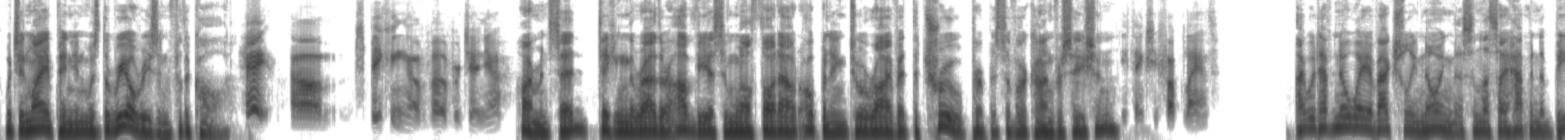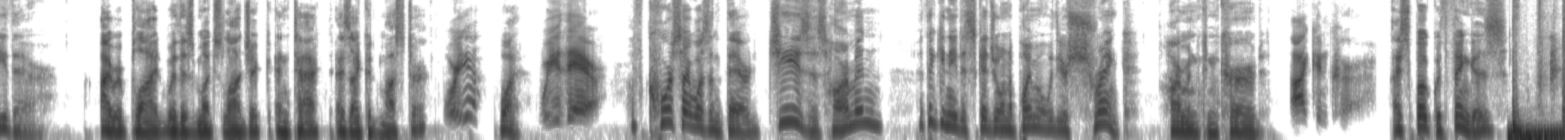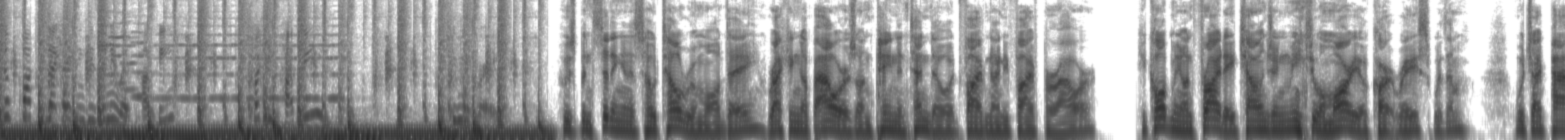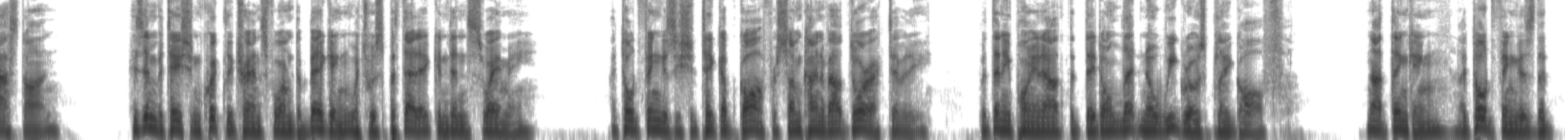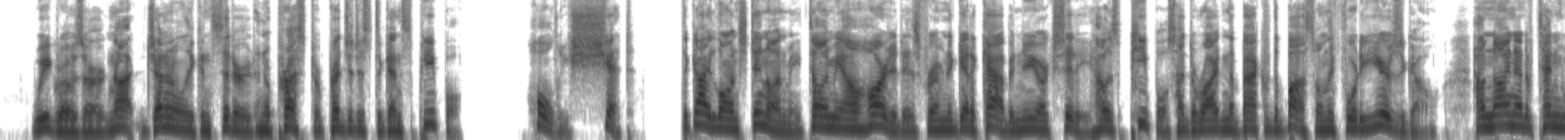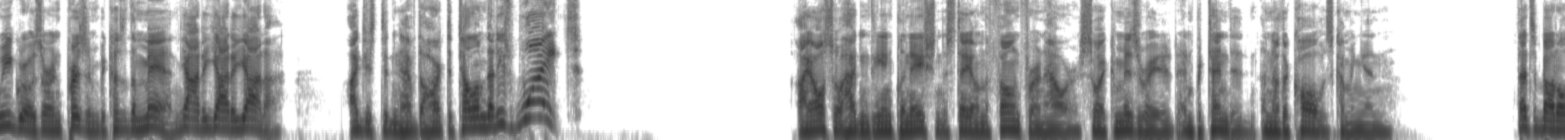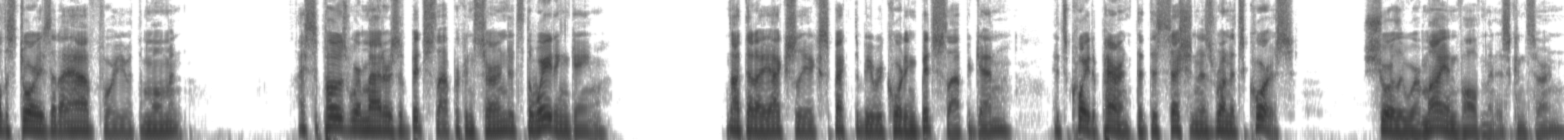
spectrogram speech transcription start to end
which, in my opinion, was the real reason for the call. Hey, um, speaking of uh, Virginia, Harmon said, taking the rather obvious and well thought out opening to arrive at the true purpose of our conversation. you think she fucked Lance? I would have no way of actually knowing this unless I happened to be there. I replied with as much logic and tact as I could muster. Were you? What? Were you there? Of course I wasn't there. Jesus, Harmon. I think you need to schedule an appointment with your shrink. Harmon concurred. I concur. I spoke with Fingaz, The fuck does that guy think he's anyway, Puffy? Fucking Puffy? Give me a break. who's been sitting in his hotel room all day, racking up hours on Pay Nintendo at $5.95 per hour. He called me on Friday challenging me to a Mario Kart race with him, which I passed on. His invitation quickly transformed to begging, which was pathetic and didn't sway me. I told Fingaz he should take up golf or some kind of outdoor activity, but then he pointed out that they don't let no Uyghurs play golf. Not thinking, I told Fingaz that Uyghurs are not generally considered an oppressed or prejudiced against people. Holy shit! The guy launched in on me, telling me how hard it is for him to get a cab in New York City, how his peoples had to ride in the back of the bus only 40 years ago, how 9 out of 10 Uyghurs are in prison because of the man, yada, yada, yada. I just didn't have the heart to tell him that he's white! I also hadn't the inclination to stay on the phone for an hour, so I commiserated and pretended another call was coming in. That's about all the stories that I have for you at the moment. I suppose where matters of bitch slap are concerned, it's the waiting game. Not that I actually expect to be recording bitch slap again. It's quite apparent that this session has run its course, surely where my involvement is concerned.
